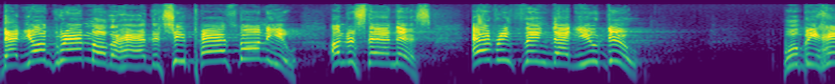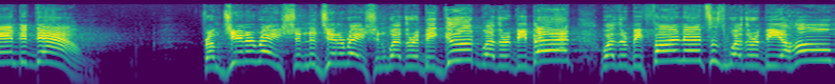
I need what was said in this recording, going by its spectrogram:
that your grandmother had that she passed on to you. Understand this everything that you do will be handed down from generation to generation, whether it be good, whether it be bad, whether it be finances, whether it be a home,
